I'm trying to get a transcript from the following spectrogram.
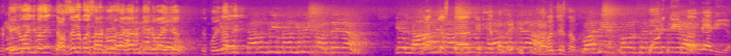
ਰੂਟੀਨ ਵਾਈਜ਼ ਬਦੀ ਦੱਸ ਦੇਣ ਕੋਈ ਸਰਕਲ ਹੈਗਾ ਰੂਟੀਨ ਵਾਈਜ਼ ਤੇ ਕੋਈ ਗੱਲ ਨਹੀਂ। ਰੰਜਿਸ਼ ਦਾ ਜਿਹੜੀ ਆ ਬਦਲੀ ਕੀਤੀ ਜਾ ਰੰਜਿਸ਼ ਦਾ ਰਹੀ ਹੁਣ ਕੀ ਮੰਗ ਹੈਗੀ ਆ?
